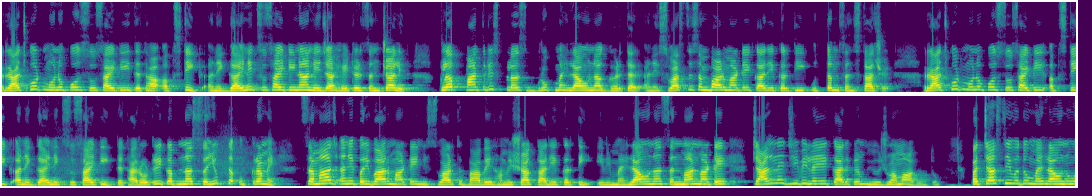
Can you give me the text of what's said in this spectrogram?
રાજકોટ મોનોપોઝ સોસાયટી તથા અપસ્ટિક અને ગાયનિક સોસાયટીના નેજા હેઠળ સંચાલિત ક્લબ પાંત્રીસ પ્લસ ગ્રુપ મહિલાઓના ઘડતર અને સ્વાસ્થ્ય સંભાળ માટે કાર્ય કરતી ઉત્તમ સંસ્થા છે. રાજકોટ મોનોપોઝ સોસાયટી, અપસ્ટિક અને ગાયનિક સોસાયટી તથા રોટરી ક્લબના સંયુક્ત ઉપક્રમે સમાજ અને પરિવાર માટે નિસ્વાર્થ ભાવે હંમેશા કાર્ય કરતી એવી મહિલાઓના સન્માન માટે ચાલને જીવી લઈએ કાર્યક્રમ યોજવામાં આવ્યો હતો. પચાસથી વધુ મહિલાઓનું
